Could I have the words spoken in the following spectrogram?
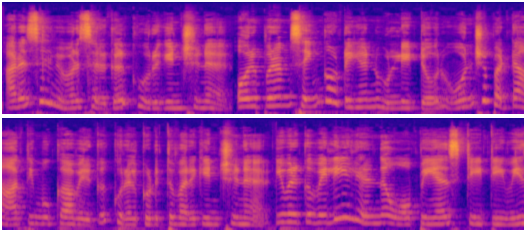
அரசியல் விமர்சகர்கள் கூறுகின்றனர். ஒரு புறம் செங்கோட்டையன் உள்ளிட்டோர் ஒன்றுபட்ட அதிமுகவிற்கு குரல் கொடுத்து வருகின்றனர். இவருக்கு வெளியில் இருந்த ஓபிஎஸ் டிடிவி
